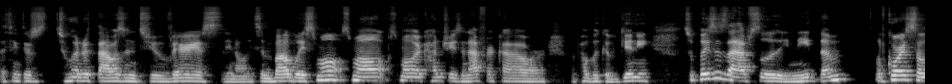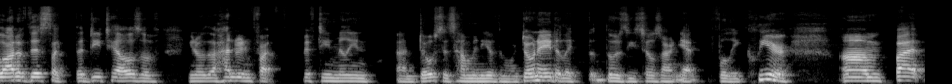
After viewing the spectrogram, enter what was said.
I think there's 200,000 to various, you know, like Zimbabwe, small, small, smaller countries in Africa or Republic of Guinea. So places that absolutely need them. Of course, a lot of this, like the details of, you know, the 115 million um, doses, how many of them were donated, like th those details aren't yet fully clear. Um, but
